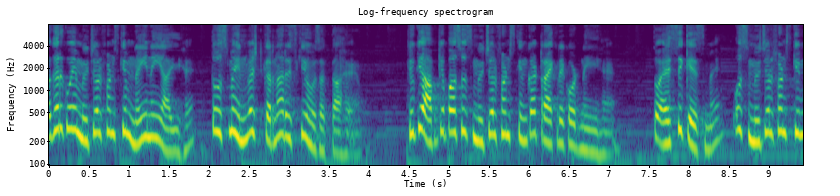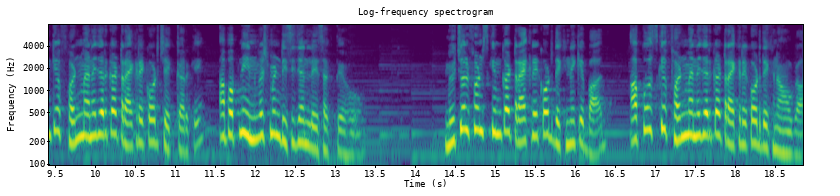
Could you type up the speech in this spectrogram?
अगर कोई म्यूचुअल फंड स्कीम नई नई आई है तो उसमें इन्वेस्ट करना रिस्की हो सकता है, क्योंकि आपके पास उस म्यूचुअल फंड स्कीम का ट्रैक रिकॉर्ड नहीं है। तो ऐसी केस में, उस म्यूचुअल फंड स्कीम के फंड मैनेजर का ट्रैक रिकॉर्ड चेक करके, आप अपनी इन्वेस्टमेंट डिसीज़न ले सकते हो। म्यूचुअल फंड स्कीम का ट्रैक रिकॉर्ड देखने के बाद, आपको उसके फंड मैनेजर का ट्रैक रिकॉर्ड देखना होगा।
